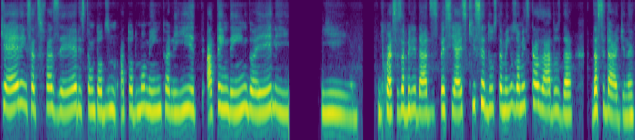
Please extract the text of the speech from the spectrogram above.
querem satisfazer, estão todos a todo momento ali atendendo a ele e, e, com essas habilidades especiais que seduz também os homens casados da, da cidade, né?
